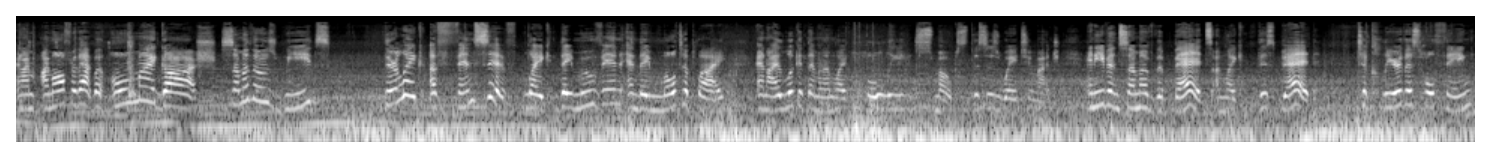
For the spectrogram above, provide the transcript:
And I'm I'm all for that, but oh my gosh, some of those weeds they're like offensive. Like they move in and they multiply and I look at them and I'm like, holy smokes, this is way too much. And even some of the beds, I'm like, this bed to clear this whole thing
